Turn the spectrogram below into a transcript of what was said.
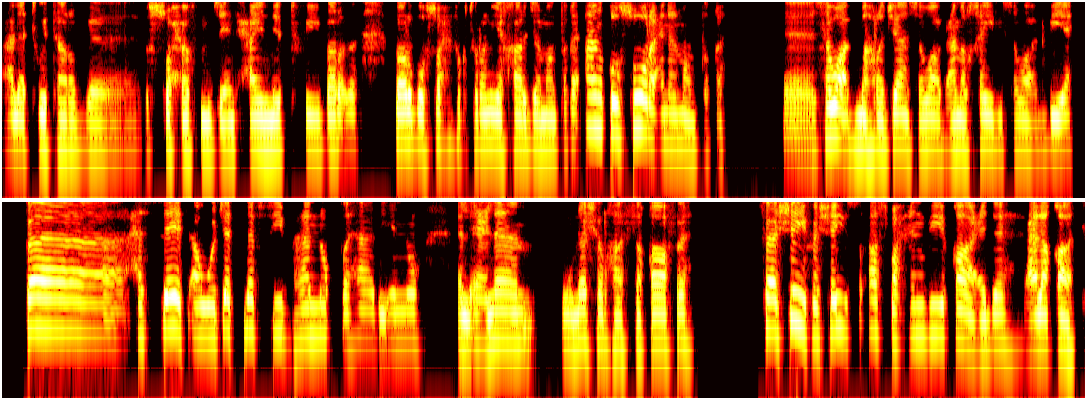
على تويتر بالصحف زي حاي نت في برضو صحف إلكترونية خارج المنطقة. أنقل صورة عن المنطقة آه، سواء بمهرجان سواء بعمل خيري سواء ببيئة. فحسيت أو وجدت نفسي بهالنقطة هذه إنه الإعلام ونشر هالثقافة فشيء فشيء أصبح عندي قاعدة علاقات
